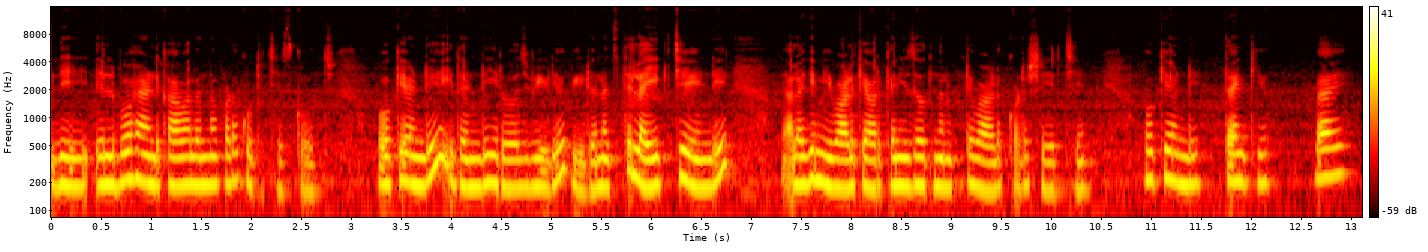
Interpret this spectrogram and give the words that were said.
ఇది ఎల్బో హ్యాండ్ కావాలన్నా కూడా కుట్టించేసుకోవచ్చు ఓకే అండి ఇదండి ఈరోజు వీడియో. వీడియో నచ్చితే లైక్ చేయండి. అలాగే మీ వాళ్ళకి ఎవరికైనా యూజ్ అవుతుంది అనుకుంటే వాళ్ళకి కూడా షేర్ చేయండి. ఓకే అండి థ్యాంక్ యూ. బాయ్.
